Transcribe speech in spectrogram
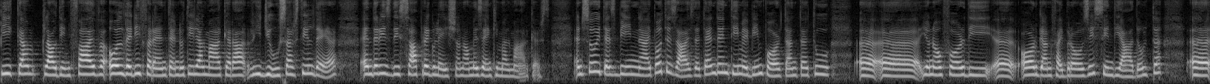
PECAM, Claudin 5, all the different endothelial markers are reduced, are still there, and there is this upregulation of mesenchymal markers. And so it has been hypothesized that EndMT may be important to, you know, for the uh, organ fibrosis in the adult, uh,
